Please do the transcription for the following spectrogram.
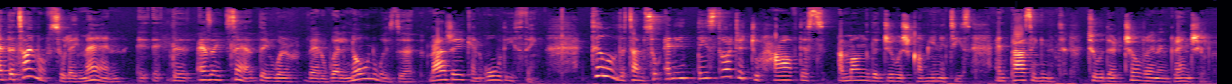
At the time of the, as I said, they were very well known with the magic and all these things. Till the time, so and it, they started to have this among the Jewish communities and passing it to their children and grandchildren.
